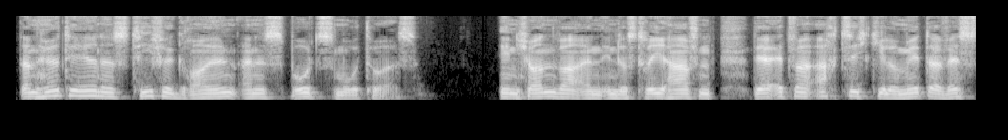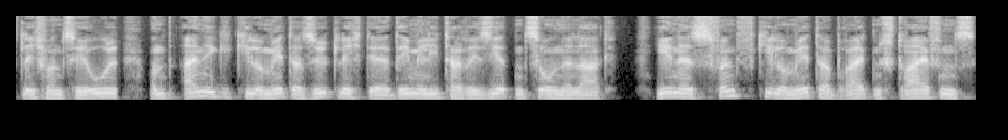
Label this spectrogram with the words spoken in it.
Dann hörte er das tiefe Grollen eines Bootsmotors. Incheon war ein Industriehafen, der etwa 80 Kilometer westlich von Seoul und einige Kilometer südlich der demilitarisierten Zone lag, jenes fünf Kilometer breiten Streifens,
